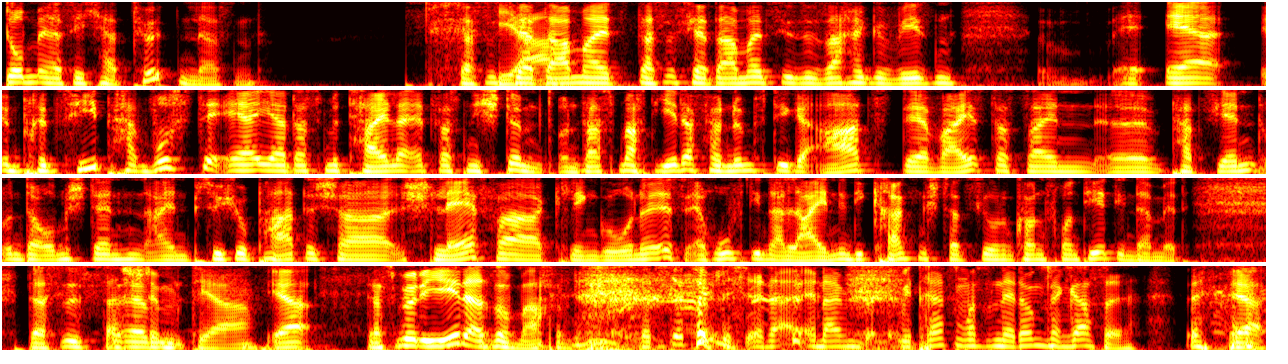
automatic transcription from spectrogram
dumm er sich hat töten lassen. Das ist ja. ja. damals, das ist ja damals diese Sache gewesen. Er im Prinzip wusste er ja, dass mit Tyler etwas nicht stimmt. Und was macht jeder vernünftige Arzt, der weiß, dass sein äh, Patient unter Umständen ein psychopathischer Schläfer-Klingone ist? Er ruft ihn allein in die Krankenstation und konfrontiert ihn damit. Das ist. Das ähm, stimmt, ja. Ja, das würde jeder so machen. Das natürlich. In, in einem, wir treffen uns in der dunklen Gasse. Ja.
